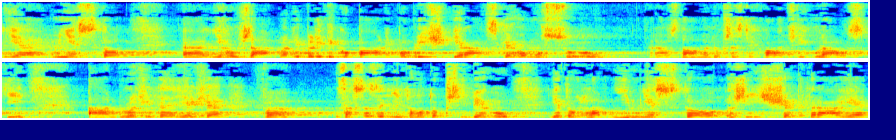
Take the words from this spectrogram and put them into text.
je město, jehož základy byly vykopány poblíž iráckého Mosulu, kterého známe dobře z těch válečných událostí. A důležité je, že v zasazení tohoto příběhu je to hlavní město říše, která je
